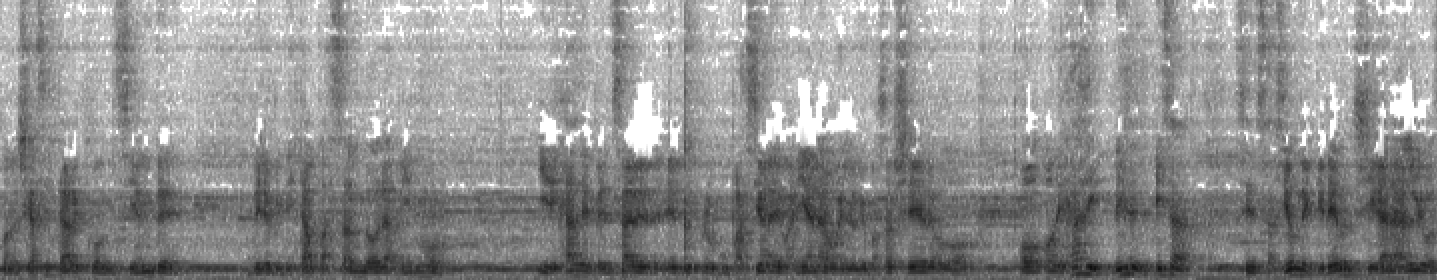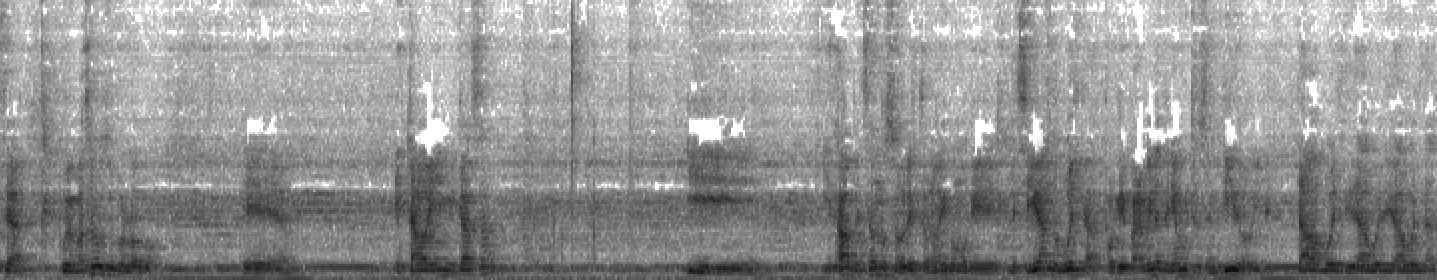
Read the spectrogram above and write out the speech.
cuando llegas a estar consciente de lo que te está pasando ahora mismo y dejas de pensar en, tus preocupaciones de mañana o en lo que pasó ayer o o, dejás de, esa sensación de querer llegar a algo, o sea, pues me pasó algo súper loco. Eh, estaba ahí en mi casa y, estaba pensando sobre esto, ¿no? Y como que le seguía dando vueltas, porque para mí no tenía mucho sentido, y daba vueltas y daba vueltas y daba vueltas.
